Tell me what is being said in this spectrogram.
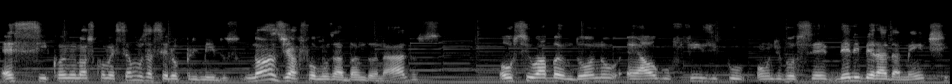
é se quando nós começamos a ser oprimidos, nós já fomos abandonados, ou se o abandono é algo físico onde você deliberadamente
